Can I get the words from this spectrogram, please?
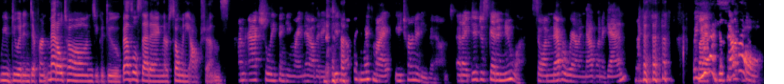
We do it in different metal tones. You could do bezel setting. There's so many options. I'm actually thinking right now that I did nothing with my eternity band, and I did just get a new one. So I'm never wearing that one again. But you But had you're- several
